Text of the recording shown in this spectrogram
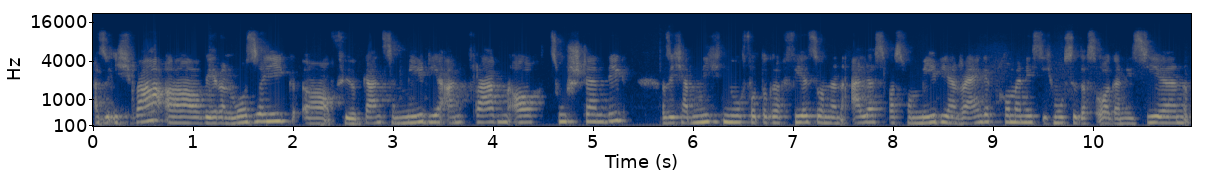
Also ich war äh, während Mosaik äh, für ganze Medienanfragen auch zuständig. Also ich habe nicht nur fotografiert, sondern alles, was von Medien reingekommen ist. Ich musste das organisieren,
